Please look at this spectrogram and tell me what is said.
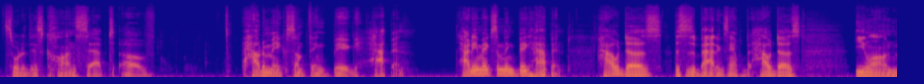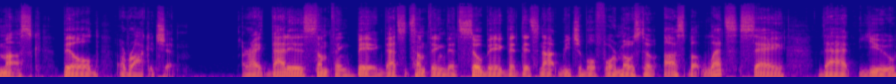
sort of this concept of how to make something big happen. How do you make something big happen? How does, this is a bad example, but how does Elon Musk build a rocket ship? All right. That is something big. That's something that's so big that it's not reachable for most of us. But let's say that you,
